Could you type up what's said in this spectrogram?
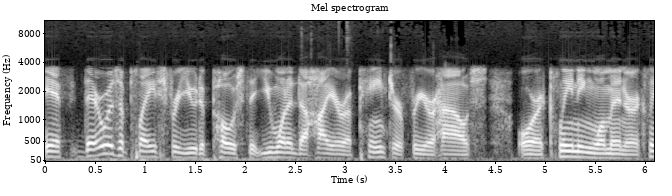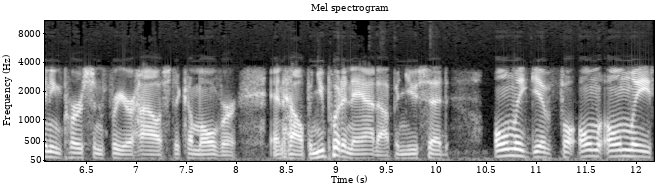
If there was a place for you to post that you wanted to hire a painter for your house, or a cleaning woman, or a cleaning person for your house to come over and help, and you put an ad up and you said, only give only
